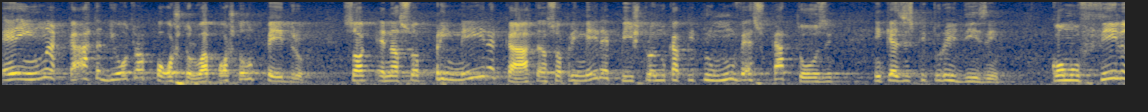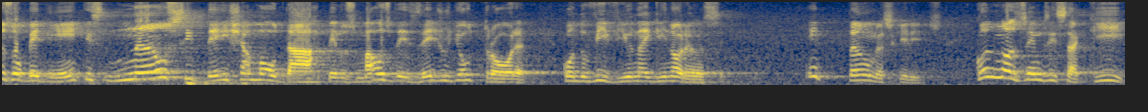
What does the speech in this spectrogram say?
é em uma carta de outro apóstolo, o apóstolo Pedro. Só é na sua primeira carta, na sua primeira epístola, no capítulo 1, verso 14, em que as escrituras dizem: como filhos obedientes, não se deixa moldar pelos maus desejos de outrora, quando viviam na ignorância. Então, meus queridos, quando nós vemos isso aqui,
